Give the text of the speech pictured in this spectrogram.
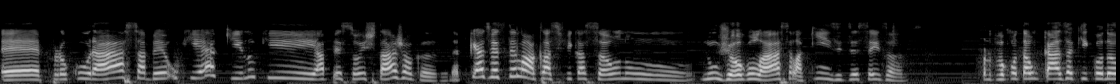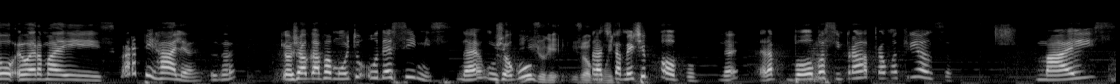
é, procurar saber o que é aquilo que a pessoa está jogando, né? Porque às vezes tem lá uma classificação num, num jogo lá, sei lá, 15, 16 anos. Pronto, vou contar um caso aqui quando eu, eu era mais. Eu era pirralha, né? eu jogava muito o The Sims, né? Um jogo joguei, praticamente muito. bobo, né? Era bobo assim para uma criança. Mas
